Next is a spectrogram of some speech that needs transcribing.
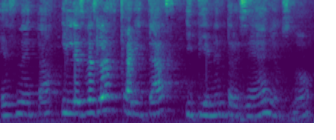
es neta, y les ves las caritas y tienen 13 años, ¿no?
